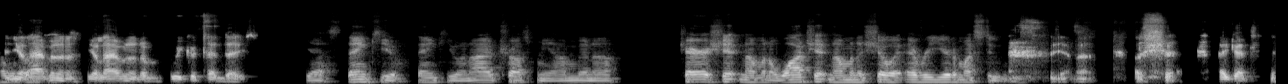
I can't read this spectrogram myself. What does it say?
will And you'll have it. In, you'll have it in a week or ten days. Yes, thank you, thank you, and I trust me. I'm gonna cherish it, and I'm gonna watch it, and I'm gonna show it every year to my students. yeah, man. Oh, shit. I got.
